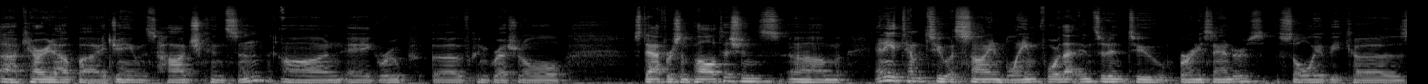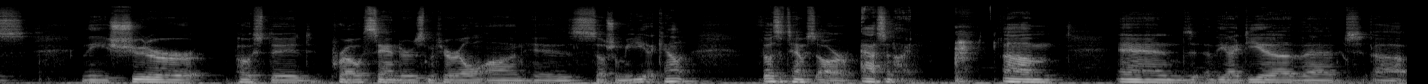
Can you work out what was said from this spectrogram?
uh, carried out by James Hodgkinson on a group of congressional staffers and politicians. Um, any attempt to assign blame for that incident to Bernie Sanders solely because the shooter posted pro Sanders material on his social media account, those attempts are asinine. Um, and the idea that uh,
